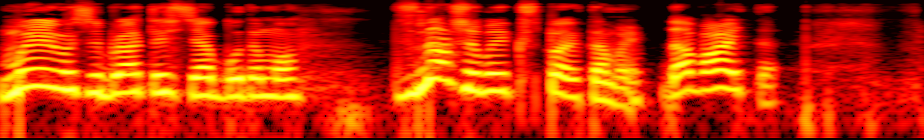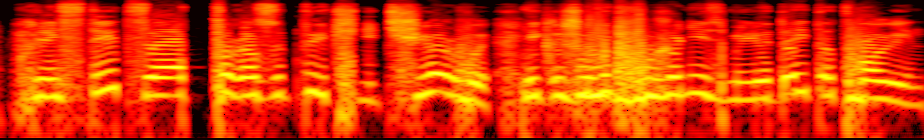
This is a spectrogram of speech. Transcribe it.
ми розібратися будемо з нашими експертами. Давайте. Глісти це паразитичні черви, які живуть в організмі людей та тварин,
